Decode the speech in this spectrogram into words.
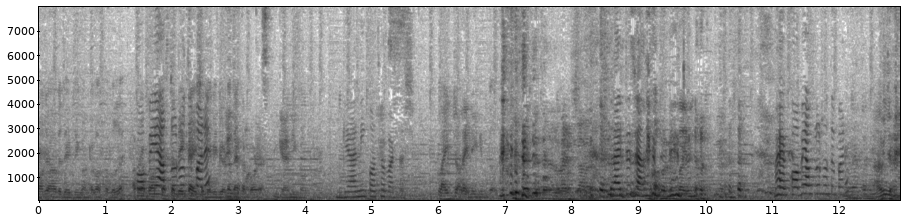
মজা হবে? দেড় দুই ঘণ্টা কথা বলে কবে upload হতে পারে? ভিডিওটা দেখার পরে। জ্ঞানী কথা। জ্ঞানী কথাবার্তা। সে। লাইট জ্বালাইনি কিন্তু লাইটটা জ্বালাই ভাই কবে আপলোড হতে পারে? আমি জানি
